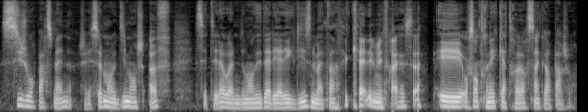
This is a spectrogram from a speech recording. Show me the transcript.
six jours par semaine. J'avais seulement le dimanche off. C'était là où elle me demandait d'aller à l'église le matin avec elle et mes frères et. Et on s'entraînait quatre heures, cinq heures par jour.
